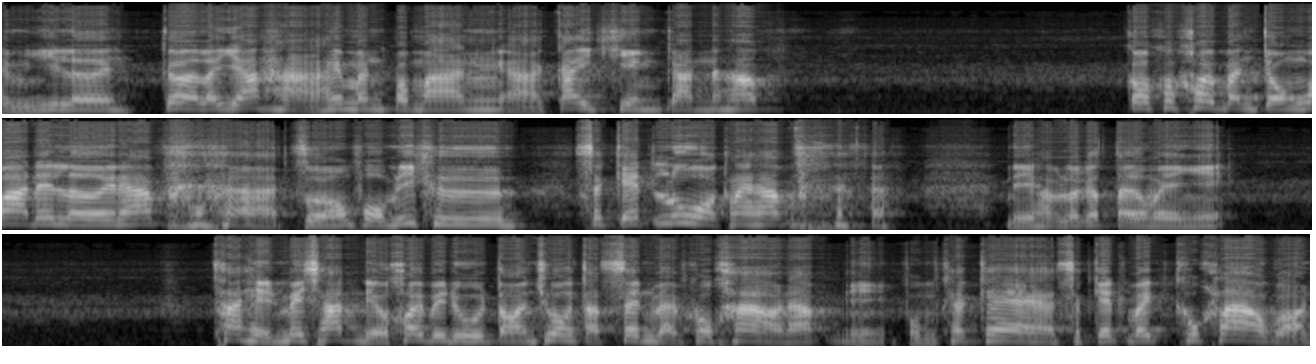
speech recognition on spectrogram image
ยมๆอย่างนี้เลย ก็ระยะห่างให้มันประมาณ อ่า ใกล้เคียงกันนะครับ ก็ค่อยๆบรรจงวาดได้เลยนะครับ ส่วนของผมนี่คือสเก็ตลวกนะครับ นี่ครับแล้วก็เติมมาอย่างนี้ ถ้าเห็นไม่ชัดเดี๋ยวค่อยไปดูตอนช่วงตัดเส้นแบบคร่าวๆนะครับ นี่ผมแค่แค่สเก็ตไว้คร่าวๆก่อน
